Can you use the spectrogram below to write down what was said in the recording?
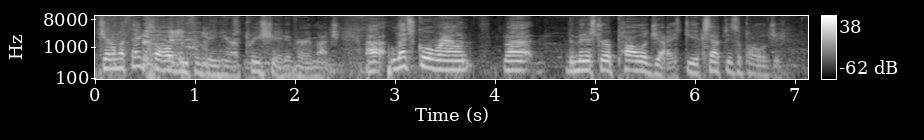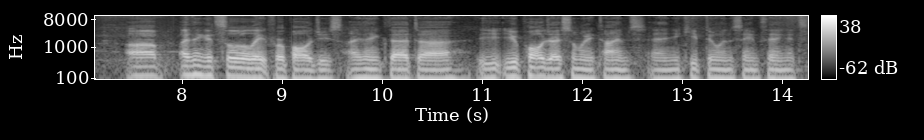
gentlemen, thanks all of you for being here. I appreciate it very much. Uh, let's go around. Uh, the minister apologized. Do you accept his apology? Uh, I think it's a little late for apologies. I think that uh, you, you, apologize so many times and you keep doing the same thing. It's,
